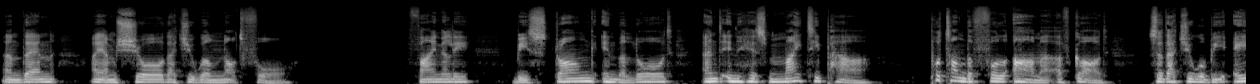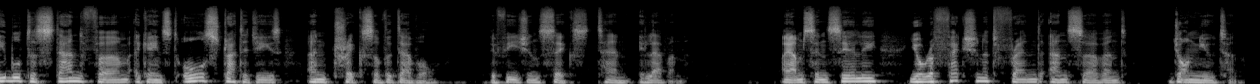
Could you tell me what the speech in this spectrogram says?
and then I am sure that you will not fall. Finally, be strong in the Lord and in his mighty power. Put on the full armour of God, so that you will be able to stand firm against all strategies and tricks of the devil. Ephesians 6 10 11. I am sincerely your affectionate friend and servant, John Newton.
